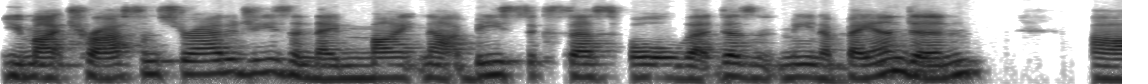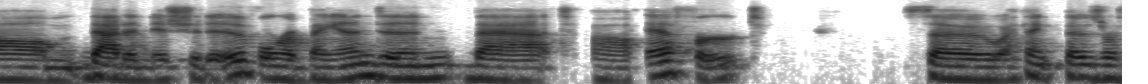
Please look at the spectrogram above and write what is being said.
you might try some strategies and they might not be successful that doesn't mean abandon um, that initiative or abandon that uh, effort so i think those are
